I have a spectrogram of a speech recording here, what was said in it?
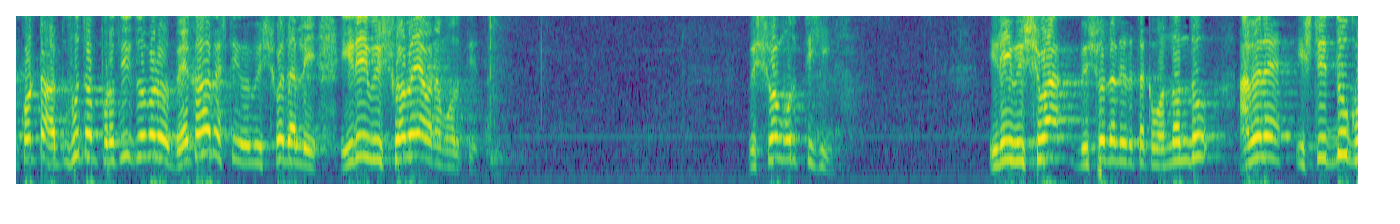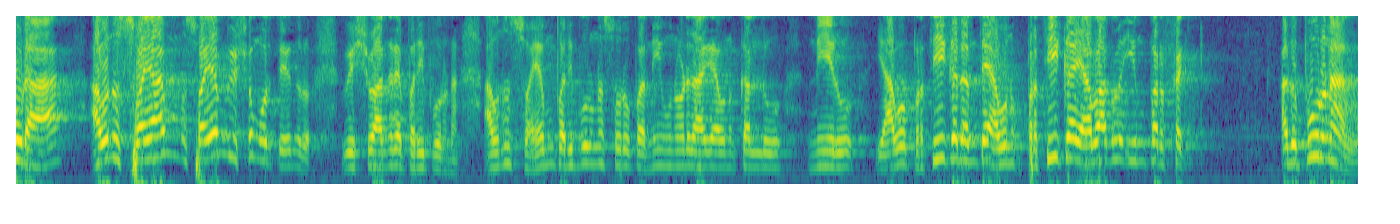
ಕೊಟ್ಟ ಅದ್ಭುತ ಪ್ರತೀಕಗಳು ಬೇಕಾದಷ್ಟು ವಿಶ್ವದಲ್ಲಿ. ಇಡೀ ವಿಶ್ವವೇ ಅವನ ಮೂರ್ತಿ ಇದ್ದಾನೆ. ವಿಶ್ವಮೂರ್ತಿ. ಇಡೀ ವಿಶ್ವ, ವಿಶ್ವದಲ್ಲಿರತಕ್ಕ ಒಂದೊಂದು, ಆಮೇಲೆ ಇಷ್ಟಿದ್ದೂ ಕೂಡ ಅವನು ಸ್ವಯಂ ಸ್ವಯಂ ವಿಶ್ವಮೂರ್ತಿ ಅಂದರು ವಿಶ್ವ ಅಂದರೆ ಪರಿಪೂರ್ಣ. ಅವನು ಸ್ವಯಂ ಪರಿಪೂರ್ಣ ಸ್ವರೂಪ. ನೀವು ನೋಡಿದ ಹಾಗೆ ಅವನು ಕಲ್ಲು, ನೀರು, ಯಾವ ಪ್ರತೀಕದಂತೆ ಅವನು, ಪ್ರತೀಕ ಯಾವಾಗಲೂ ಇಂಪರ್ಫೆಕ್ಟ್ ಅದು ಪೂರ್ಣ ಅಲ್ಲ.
